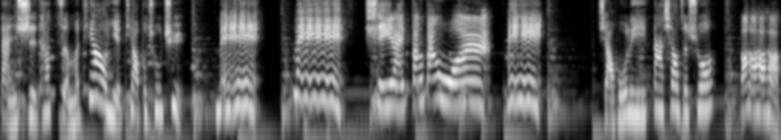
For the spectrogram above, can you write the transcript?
但是它怎么跳也跳不出去，咩咩，谁来帮帮我啊？咩！小狐狸大笑着说：“哈哈哈哈，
